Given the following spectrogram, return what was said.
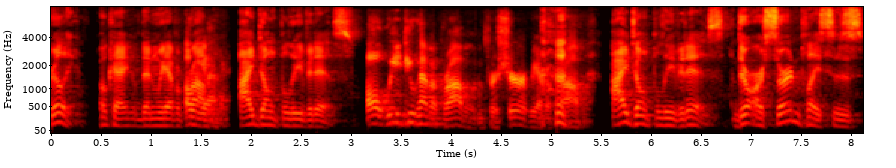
Really? Okay, then we have a Oh, yeah. problem. I don't believe it is. Oh, we do have a problem for sure. We have a problem. I don't believe it is. There are certain places.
